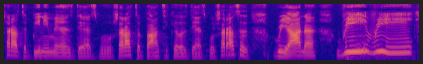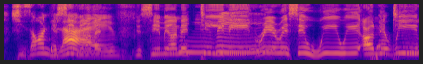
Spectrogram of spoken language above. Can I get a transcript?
Shout out to Beenie Man's dance move. Shout out to Bounty Killer's dance move. Shout out to Rihanna. Riri, she's on the You see me on the- live. You see me on the TV, Riri. Riri say wee wee on the "Wee, TV.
